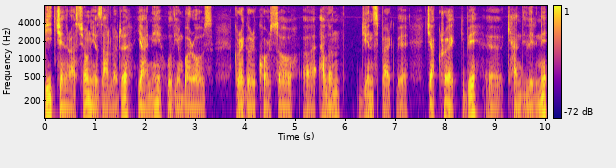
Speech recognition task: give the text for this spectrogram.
Beat jenerasyon yazarları yani William Burroughs, Gregory Corso, e, Alan Ginsberg ve Jack Kerouac gibi e, kendilerini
